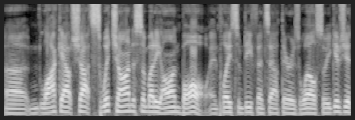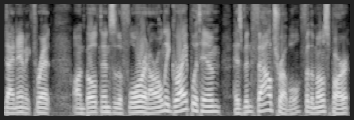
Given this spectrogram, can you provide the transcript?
uh, lock out shots, switch on to somebody on ball, and play some defense out there as well. So he gives you a dynamic threat on both ends of the floor. And our only gripe with him has been foul trouble for the most part.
